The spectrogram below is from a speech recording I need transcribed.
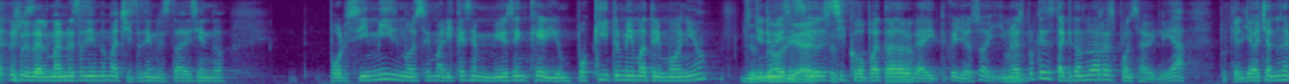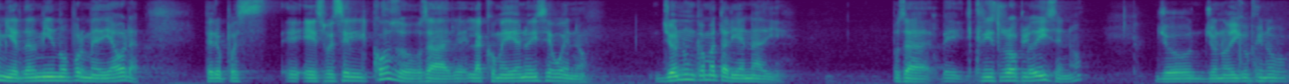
o sea, el man no está siendo machista, sino está diciendo, por sí mismo, ese marica, si a mí me hubiesen querido un poquito en mi matrimonio, yo, yo no, hubiese sido el psicópata Ajá. drogadito que yo soy. Y uh -huh. no es porque se está quitando la responsabilidad, porque él lleva echándose mierda al mismo por media hora. Pero pues e, eso es el coso. O sea, la comedia no dice, bueno, yo nunca mataría a nadie. O sea, eh, Chris Rock lo dice, ¿no? Yo, yo no digo que uno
